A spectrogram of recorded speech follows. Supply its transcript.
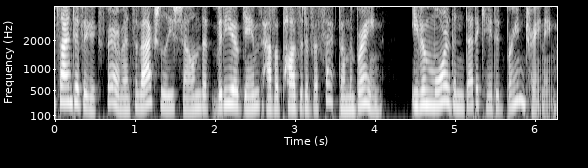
Scientific experiments have actually shown that video games have a positive effect on the brain, even more than dedicated brain training.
